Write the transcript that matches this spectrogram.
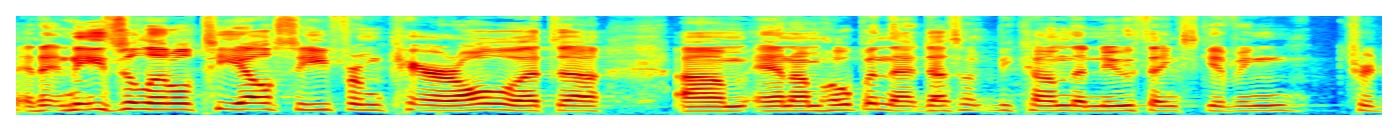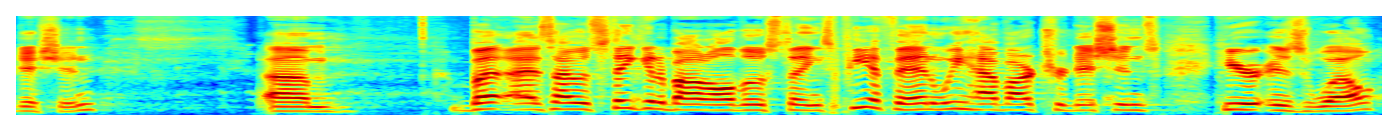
and it needs a little TLC from Carol. But, uh, um, and I'm hoping that doesn't become the new Thanksgiving tradition. Um, but as I was thinking about all those things, PFN, we have our traditions here as well.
